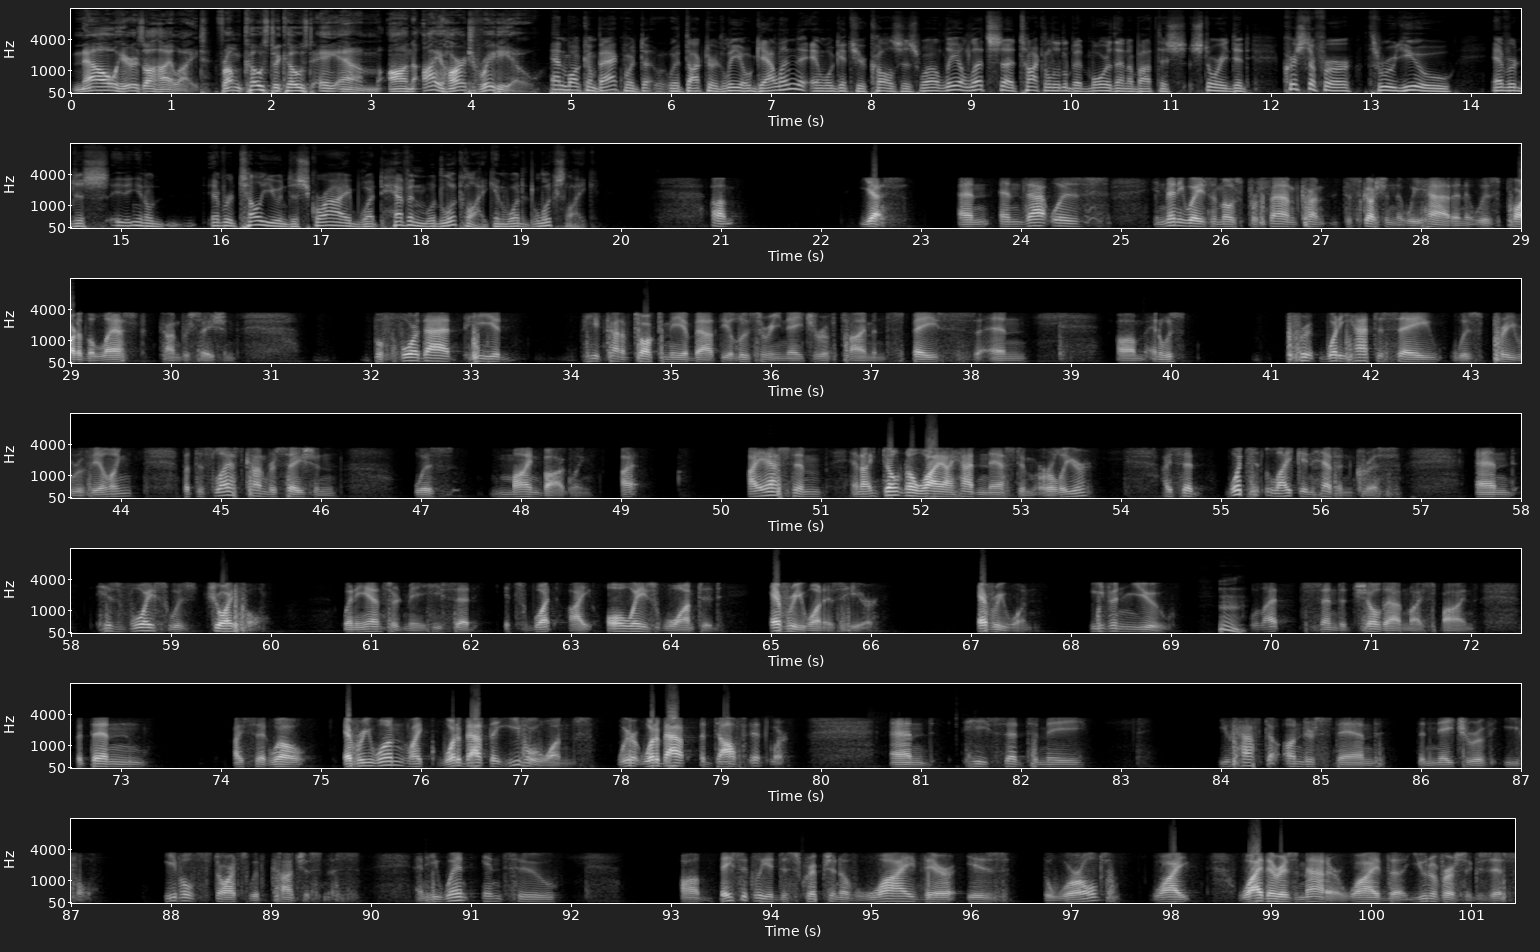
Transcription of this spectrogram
Now, here's a highlight from Coast to Coast AM on iHeartRadio. And welcome back with, with Dr. Leo Galland, and we'll get your calls as well. Leo, let's uh, talk a little bit more then about this story. Did Christopher, through you, ever dis, you know, ever tell you and describe what heaven would look like and what it looks like? Um, yes, and and that was in many ways the most profound con- discussion that we had, and it was part of the last conversation. Before that, he had he had kind of talked to me about the illusory nature of time and space, and um, and it was pre- what he had to say was pretty revealing. But this last conversation was mind-boggling. I I asked him, and I don't know why I hadn't asked him earlier. I said, What's it like in heaven, Chris? And his voice was joyful when he answered me. He said, It's what I always wanted. Everyone is here. Everyone, even you. Hmm. Well, that sent a chill down my spine. But then I said, Well, everyone? Like, what about the evil ones? Where, what about Adolf Hitler? And he said to me, you have to understand the nature of evil. Evil starts with consciousness. And he went into uh, basically a description of why there is the world, why why there is matter, why the universe exists,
